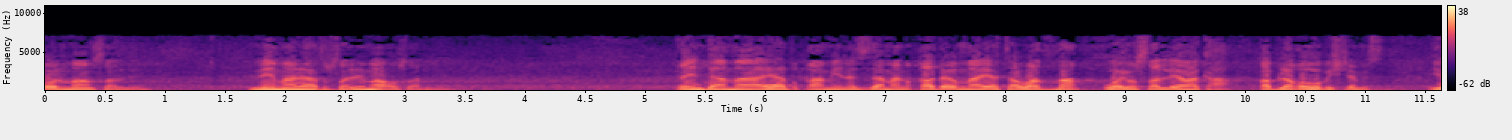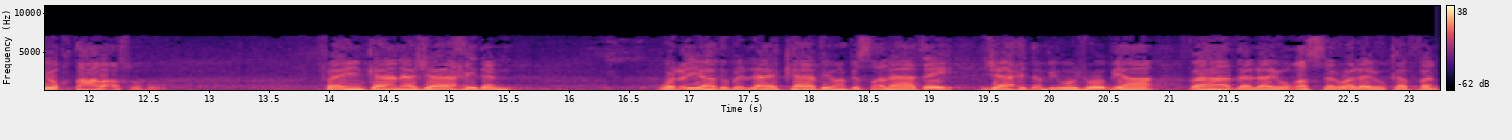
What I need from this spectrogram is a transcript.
قل ما نصلي. لما لا تصلي ما أصلي. عندما يبقى من الزمن قدر ما يتوضأ ويصلي ركعة قبل غروب الشمس يقطع رأسه. فإن كان جاحدا والعياذ بالله كافرا بالصلاة جاحدا بوجوبها فهذا لا يغسل ولا يكفن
